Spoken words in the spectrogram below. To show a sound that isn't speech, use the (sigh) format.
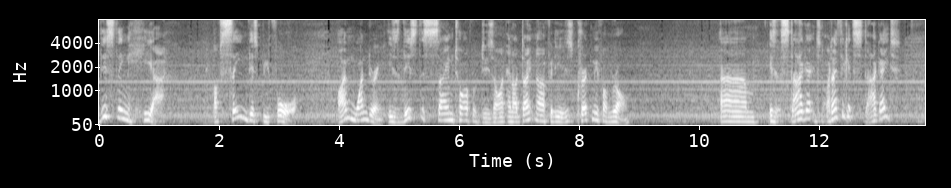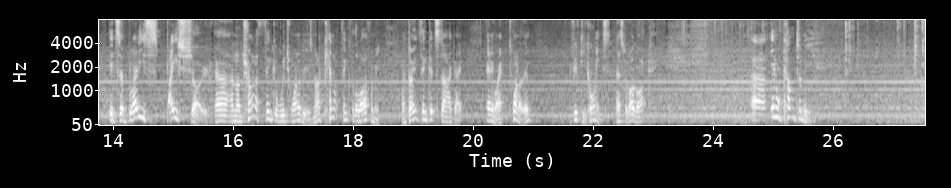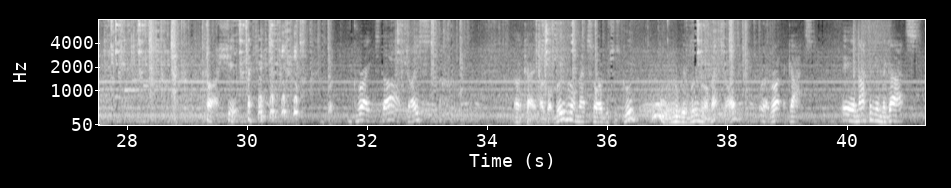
This thing here, I've seen this before. I'm wondering, is this the same type of design? And I don't know if it is. Correct me if I'm wrong. Um, is it Stargate? It's, I don't think it's Stargate. It's a bloody space show. Uh, and I'm trying to think of which one it is. And I cannot think for the life of me. I don't think it's Stargate. Anyway, it's one of them. 50 coins. That's what I got. Uh, it'll come to me. Oh shit. (laughs) Great start, Jace. Okay, I've got movement on that side, which is good. Ooh, a little bit of movement on that side. Right, right in the guts. Yeah, nothing in the guts.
